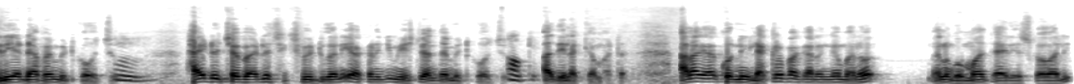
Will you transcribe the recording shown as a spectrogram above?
త్రీ అండ్ హాఫ్ ఏం పెట్టుకోవచ్చు. హైట్ వచ్చేపటికి సిక్స్ ఫీట్ కానీ అక్కడి నుంచి మీ ఇష్టం ఎంత పెట్టుకోవచ్చు. అది లెక్క అన్నమాట. అలాగా కొన్ని లెక్కల ప్రకారంగా మనం మనం గుమ్మాలు తయారు చేసుకోవాలి.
